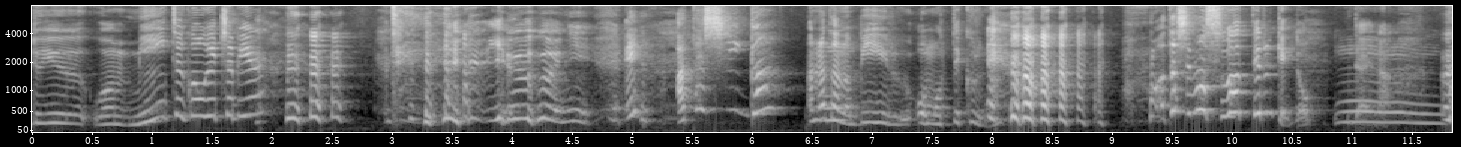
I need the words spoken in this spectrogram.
Do you want me to go get your beer? っていうふうに、え、私があなたのビールを持ってくるの、私も座ってるけど、みたいな。うん。私あ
